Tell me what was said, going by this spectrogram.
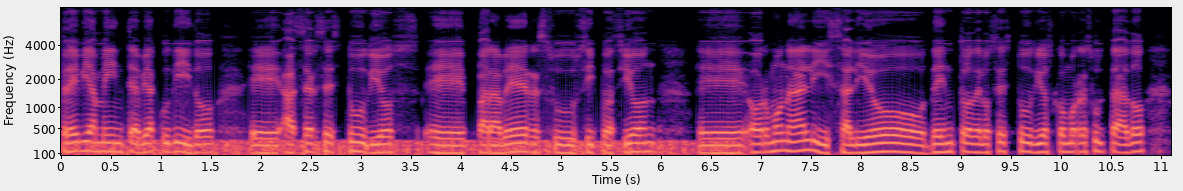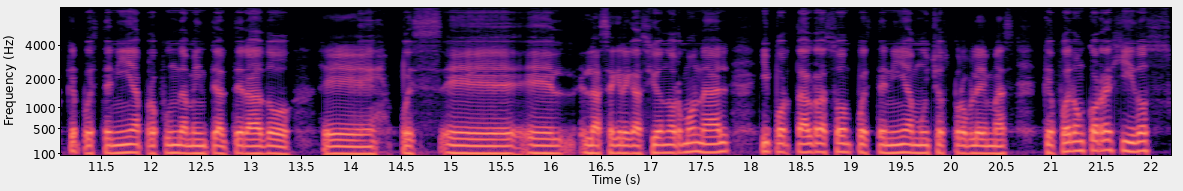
previamente había acudido eh, a hacerse estudios eh, para ver su situación hormonal y salió dentro de los estudios como resultado que pues tenía profundamente alterado eh, pues eh, la segregación hormonal y por tal razón pues tenía muchos problemas que fueron corregidos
